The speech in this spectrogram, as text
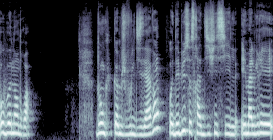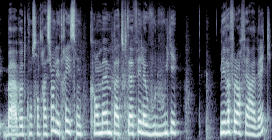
au bon endroit. Donc, comme je vous le disais avant, au début ce sera difficile et malgré bah, votre concentration, les traits ils seront quand même pas tout à fait là où vous le vouliez. Mais il va falloir faire avec,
